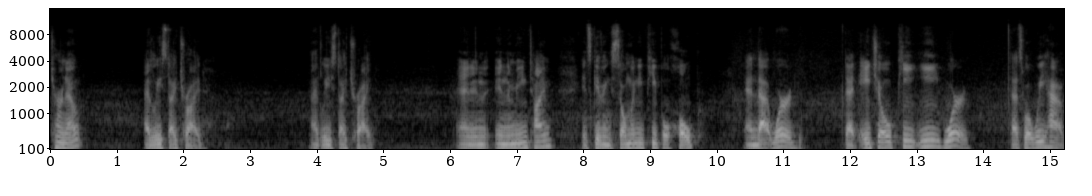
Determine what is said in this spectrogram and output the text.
turn out at least i tried. At least i tried. And in, in the meantime it's giving so many people hope. And that word that h-o-p-e word that's what we have.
